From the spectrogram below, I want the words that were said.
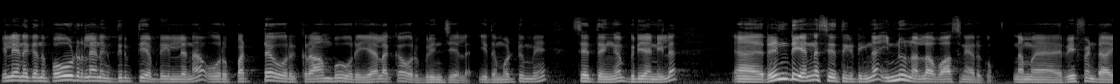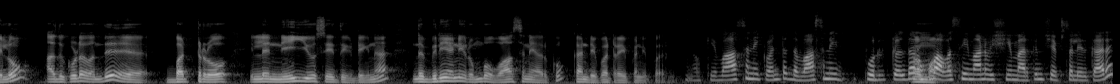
இல்லை எனக்கு அந்த பவுடர்லாம் எனக்கு திருப்தி அப்படி இல்லைன்னா ஒரு பட்டை ஒரு கிராம்பு ஒரு ஏலக்காய் ஒரு பிரிஞ்சி இலை இதை மட்டுமே சேர்த்துங்க பிரியாணியில். ரெண்டு எண்ணெய் சேர்த்துக்கிட்டிங்கன்னா இன்னும் நல்லா வாசனையாக இருக்கும். நம்ம ரீஃபண்ட் ஆயிலும் அது கூட வந்து பட்டரோ இல்லை நெய்யோ சேர்த்துக்கிட்டிங்கன்னா இந்த பிரியாணி ரொம்ப வாசனையாக இருக்கும். கண்டிப்பாக ட்ரை பண்ணி பாருங்க. ஓகே வாசனைக்கு வந்துட்டு அந்த வாசனை பொருட்கள் தான் ரொம்ப அவசியமான விஷயமா இருக்குன்னு ஷெஃப் சொல்லியிருக்காரு.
